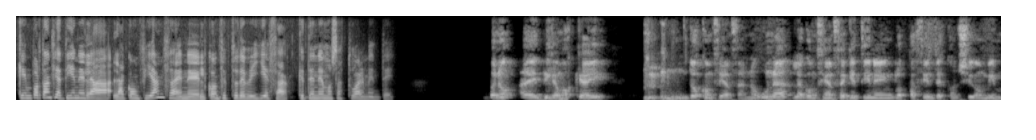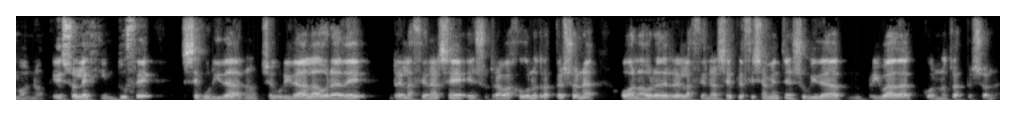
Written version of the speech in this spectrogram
¿qué importancia tiene la, confianza en el concepto de belleza que tenemos actualmente? Bueno, digamos que hay dos confianzas, ¿no? Una, la confianza que tienen los pacientes consigo mismos, ¿no? Que eso les induce seguridad, ¿no? Seguridad a la hora de relacionarse en su trabajo con otras personas o a la hora de relacionarse precisamente en su vida privada con otras personas.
